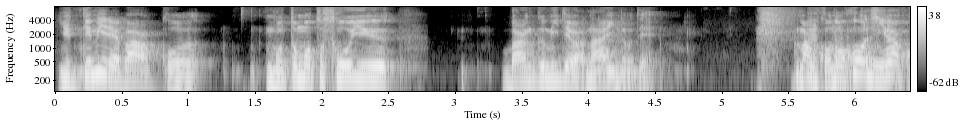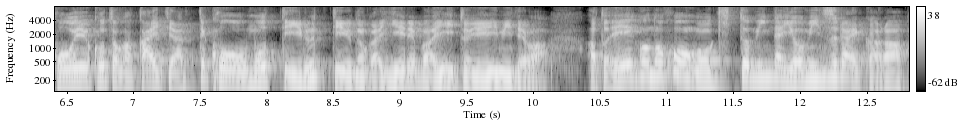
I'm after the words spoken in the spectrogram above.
言ってみれば、こう、もともとそういう番組ではないので、まあ、この本にはこういうことが書いてあって、こう思っているっていうのが言えればいいという意味では、あと英語の本をきっとみんな読みづらいから、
